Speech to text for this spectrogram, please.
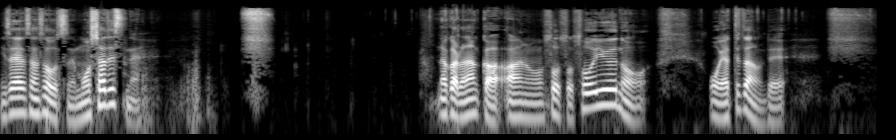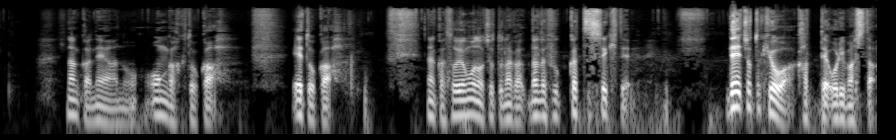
伊沢さんそうですね。模写ですね。だからなんか、あの、そうそう、そういうのをやってたので、なんかね、あの、音楽とか、絵とか、なんかそういうものをちょっとなんかだんだん復活してきて、で、ちょっと今日は買っておりました。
